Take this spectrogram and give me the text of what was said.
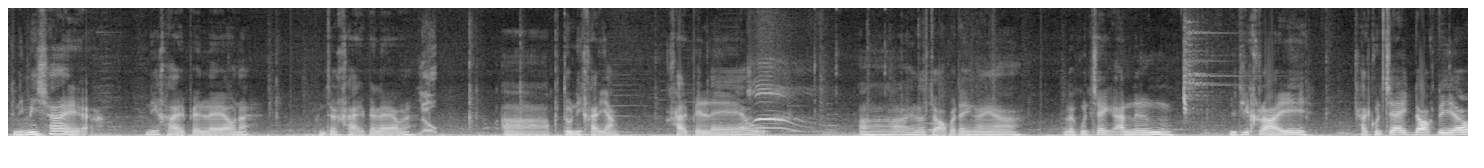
อันนี้ไม่ใช่อะ อันนี้ไขไปแล้วนะ มันจะไขไปแล้วนะ อ่า ประตูนี้ไขยังไขไปแล้ว อ่า เราจะออกไปได้ไงอะ เหลือกุญแจอีกอันนึง อยู่ที่ใครไขกุญแจอีกดอกเดียว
